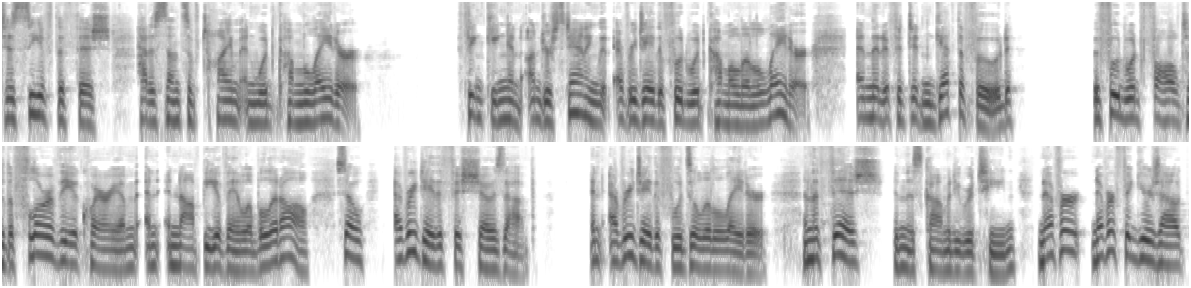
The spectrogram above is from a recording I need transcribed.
to see if the fish had a sense of time and would come later thinking and understanding that every day the food would come a little later and that if it didn't get the food, the food would fall to the floor of the aquarium and, and not be available at all. So every day the fish shows up and every day the food's a little later. And the fish in this comedy routine never, never figures out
